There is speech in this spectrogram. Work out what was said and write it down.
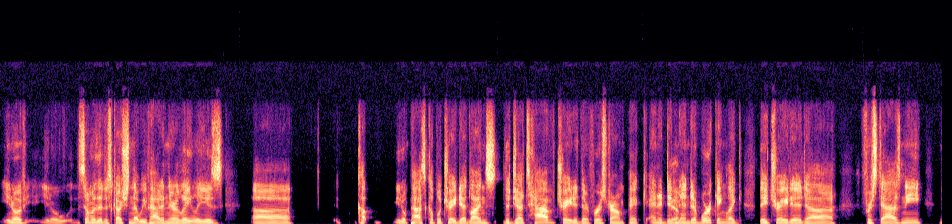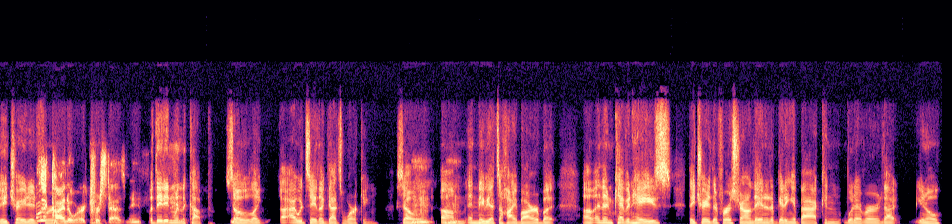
you know if you know some of the discussion that we've had in there lately is uh cup you know past couple trade deadlines the jets have traded their first round pick and it didn't Yep. end up working. Like they traded uh for stastny they traded well, for kind of worked for Stastny. but they didn't win the cup. So like i would say like that's working. So Mhm, um and maybe that's a high bar but um and then kevin hayes they traded their first round. They ended up getting it back and whatever that you know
